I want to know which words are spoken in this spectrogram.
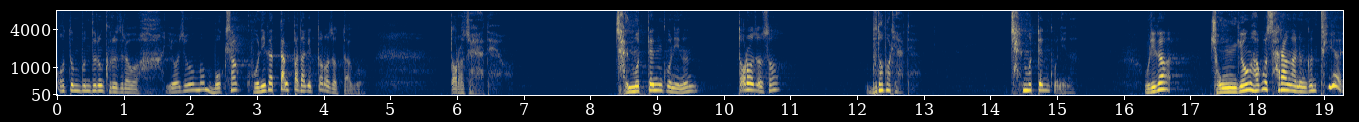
어떤 분들은 그러더라고. 아, 요즘은 뭐 목사 권위가 땅바닥에 떨어졌다고. 떨어져야 돼요. 잘못된 권위는 떨어져서 묻어버려야 돼요. 잘못된 권위는. 우리가 존경하고 사랑하는 건 틀려요.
